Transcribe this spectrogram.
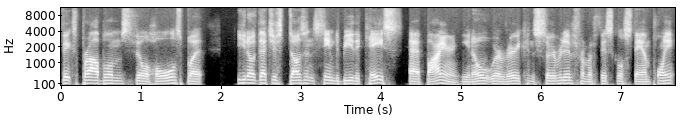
fix problems, fill holes. But, you know, that just doesn't seem to be the case at Bayern. You know, we're very conservative from a fiscal standpoint.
